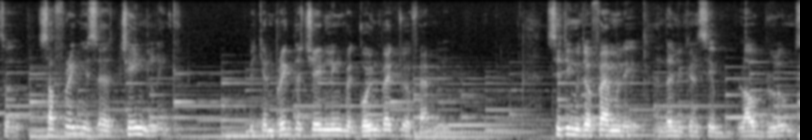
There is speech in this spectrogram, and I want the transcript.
So suffering is a chain link. We can break the chain link by going back to your family. Sitting with your family and then you can see love blooms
